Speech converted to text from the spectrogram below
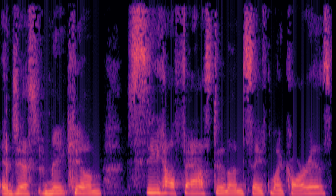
and just make him see how fast and unsafe my car is.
